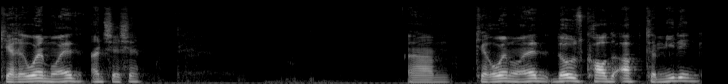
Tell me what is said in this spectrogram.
Moed Ansheshem. Um, Moed, those called up to meeting,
